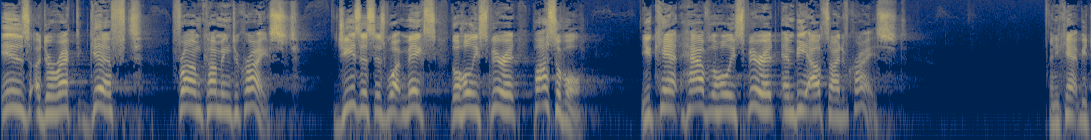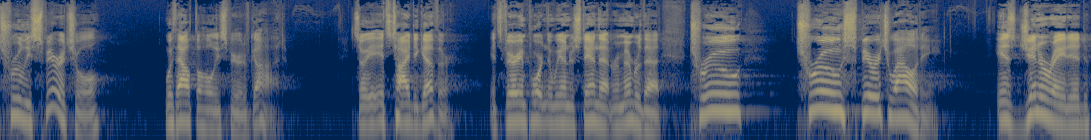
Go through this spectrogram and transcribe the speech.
is a direct gift from coming to Christ. Jesus is what makes the Holy Spirit possible. You can't have the Holy Spirit and be outside of Christ. And you can't be truly spiritual without the Holy Spirit of God. So it's tied together. It's very important that we understand that and remember that. True, true spirituality is generated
